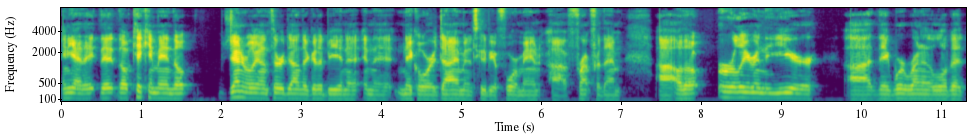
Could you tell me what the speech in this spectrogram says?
And yeah, they, they will kick him in. They'll generally on third down they're going to be in a in the nickel or a dime, and it's going to be a four man uh, front for them. Uh, although earlier in the year uh, they were running a little bit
